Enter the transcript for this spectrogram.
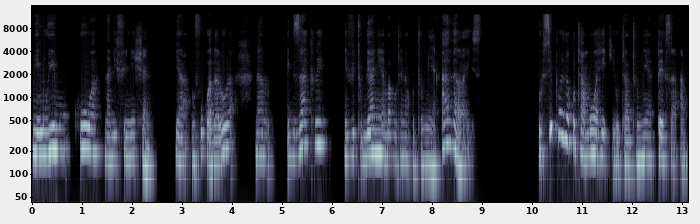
ni muhimu kuwa na definition ya mfuko wa dharura na exactly ni vitu gani ambavyo utaenda kutumia. Otherwise, usipoweza kutambua hiki, utatumia pesa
